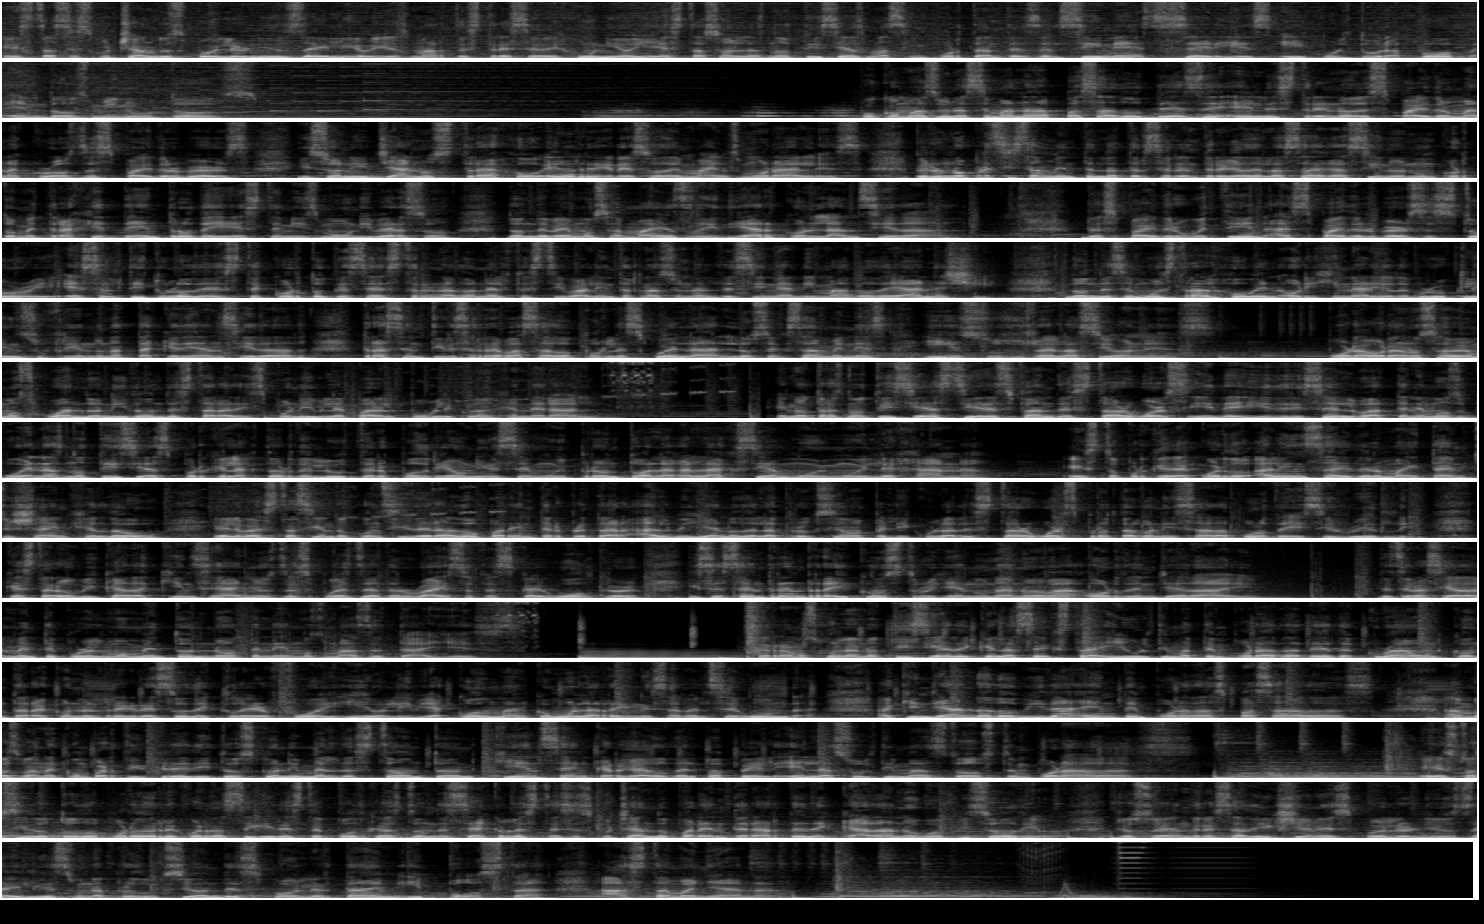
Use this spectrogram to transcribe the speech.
Estás escuchando Spoiler News Daily, hoy es martes 13 de junio y estas son las noticias más importantes del cine, series y cultura pop en dos minutos. Poco más de una semana ha pasado desde el estreno de Spider-Man Across the Spider-Verse y Sony ya nos trajo el regreso de Miles Morales, pero no precisamente en la tercera entrega de la saga, sino en un cortometraje dentro de este mismo universo donde vemos a Miles lidiar con la ansiedad. The Spider Within, A Spider-Verse Story es el título de este corto que se ha estrenado en el Festival Internacional de Cine Animado de Annecy, donde se muestra al joven originario de Brooklyn sufriendo un ataque de ansiedad tras sentirse rebasado por la escuela, los exámenes y sus relaciones. Por ahora no sabemos cuándo ni dónde estará disponible para el público en general. En otras noticias, si eres fan de Star Wars y de Idris Elba, tenemos buenas noticias porque el actor de Luther podría unirse muy pronto a la galaxia muy muy lejana. Esto porque de acuerdo al insider My Time to Shine Hello, Elba está siendo considerado para interpretar al villano de la próxima película de Star Wars protagonizada por Daisy Ridley, que estará ubicada 15 años después de The Rise of Skywalker y se centra en Rey construyendo una nueva Orden Jedi. Desgraciadamente por el momento no tenemos más detalles. Cerramos con la noticia de que la sexta y última temporada de The Crown contará con el regreso de Claire Foy y Olivia Colman como la reina Isabel II, a quien ya han dado vida en temporadas pasadas. Ambas van a compartir créditos con Imelda Staunton, quien se ha encargado del papel en las últimas dos temporadas. Esto ha sido todo por hoy. Recuerda seguir este podcast donde sea que lo estés escuchando para enterarte de cada nuevo episodio. Yo soy Andrés Addiction, Spoiler News Daily es una producción de Spoiler Time y Posta. Hasta mañana. Música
